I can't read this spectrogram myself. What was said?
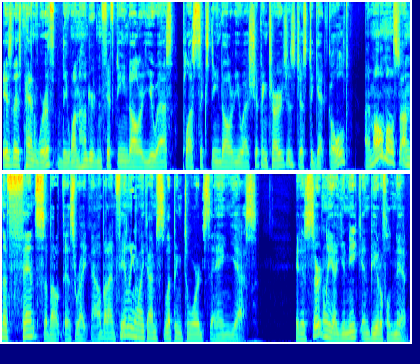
is this pen worth the $115 US plus $16 US shipping charges just to get gold? I'm almost on the fence about this right now, but I'm feeling like I'm slipping towards saying yes. It is certainly a unique and beautiful nib.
